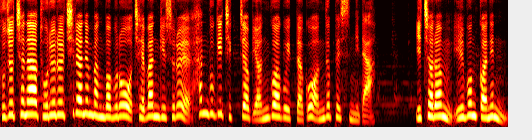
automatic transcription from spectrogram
구조체나 도료를 칠하는 방법으로 재반 기술을 한국이 직접 연구하고 있다고 언급했습니다. 이처럼 일본과는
